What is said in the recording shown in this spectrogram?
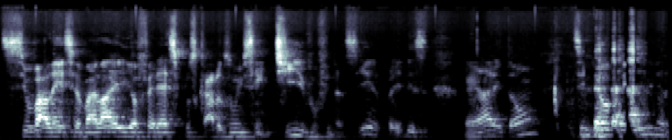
se o Valência vai lá e oferece para os caras um incentivo financeiro para eles ganharem, então esse jogo aí,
